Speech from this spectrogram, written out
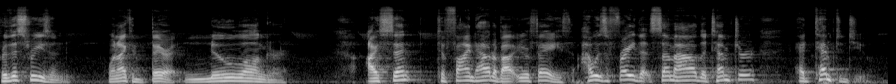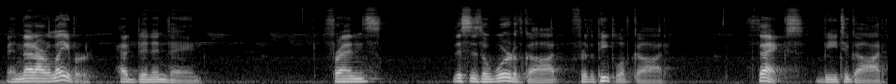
For this reason, when I could bear it no longer, I sent to find out about your faith. I was afraid that somehow the tempter had tempted you and that our labor had been in vain. Friends, this is the word of God for the people of God. Thanks be to God.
